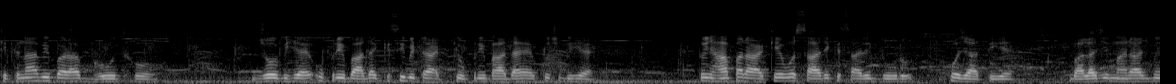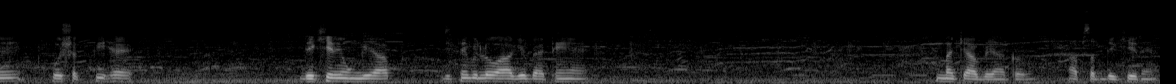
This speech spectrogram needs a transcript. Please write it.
कितना भी बड़ा भूत हो, जो भी है, ऊपरी बाधा, किसी भी टाइप की ऊपरी बाधा है, कुछ भी है तो यहाँ पर आके वो सारी की सारी दूर हो जाती है। बालाजी महाराज में वो शक्ति है देख ही रहे होंगे आप, जितने भी लोग आगे बैठे हैं। मैं क्या बयां करूँ? आप सब देख ही रहे हैं।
